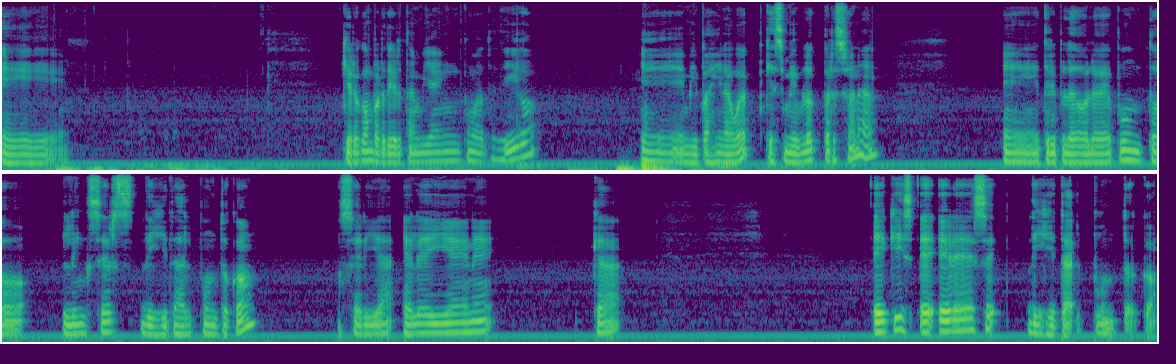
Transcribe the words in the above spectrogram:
Eh, quiero compartir también, como te digo, eh, mi página web, que es mi blog personal, eh, linksersdigital.com sería L I N K X E R S digital.com.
